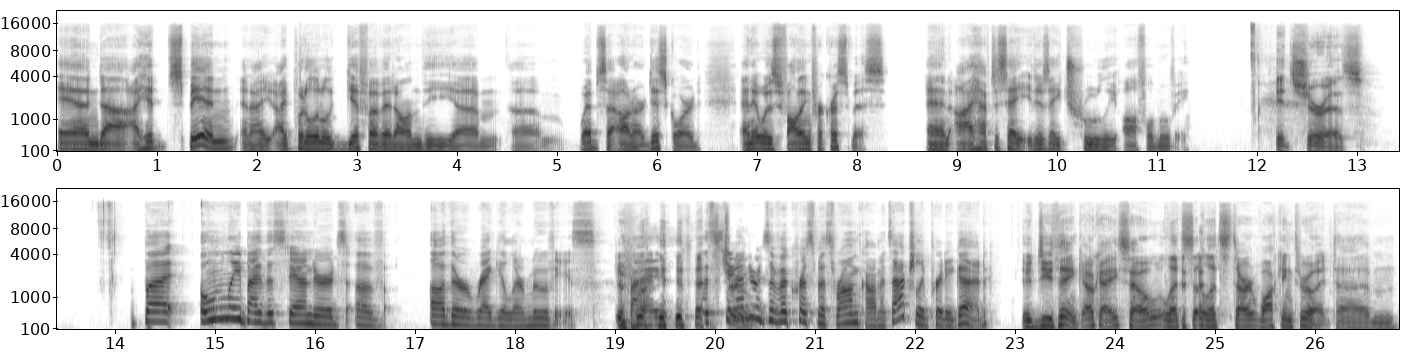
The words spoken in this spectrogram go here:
and uh, I hit spin and I, I, put a little GIF of it on the um, um, website on our Discord, and it was Falling for Christmas. And I have to say, it is a truly awful movie. It sure is, but only by the standards of other regular movies. By Right, the that's standards of a Christmas rom com, it's actually pretty good. True. Do you think? Okay, so let's let's start walking through it. Um,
